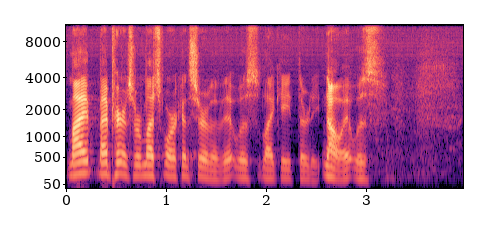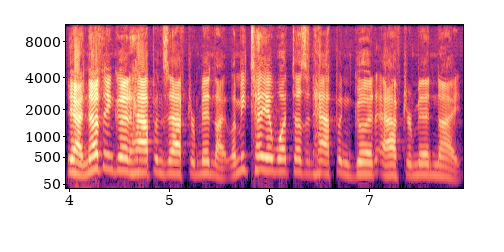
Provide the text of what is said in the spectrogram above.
My, my parents were much more conservative. It was like 8.30. No, it was, Yeah, nothing good happens after midnight. Let me tell you what doesn't happen good after midnight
